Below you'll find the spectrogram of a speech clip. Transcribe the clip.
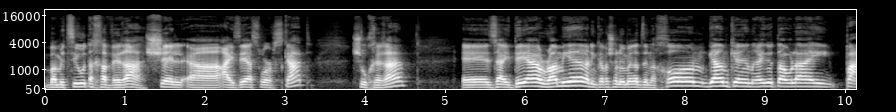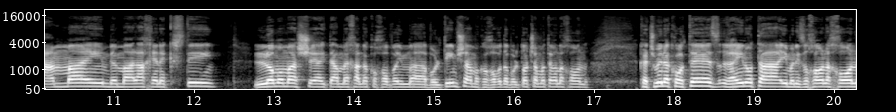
במציאות החברה של אייזיה אה, סוורב סקוט, שוחררה. אה, זיידה ראמיר, אני מקווה שאני אומר את זה נכון, גם כן ראיתי אותה אולי פעמיים במהלך NXT, לא ממש הייתה מאחד מהכוכבים הבולטים שם, הכוכבות הבולטות שם יותר נכון. קטרינה קורטז, ראינו אותה, אם אני זוכר נכון,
